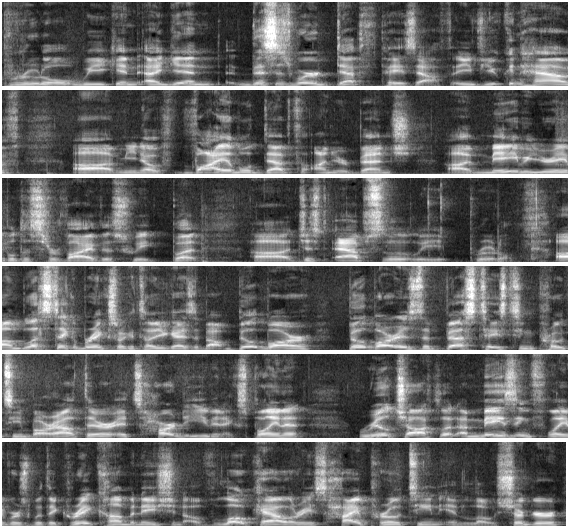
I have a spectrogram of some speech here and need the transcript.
brutal week, and again, this is where depth pays off. If you can have, um, you know, viable depth on your bench, uh, maybe you're able to survive this week. But uh, just absolutely brutal. Um, let's take a break so I can tell you guys about Built Bar. Built Bar is the best tasting protein bar out there. It's hard to even explain it. Real chocolate, amazing flavors with a great combination of low calories, high protein, and low sugar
